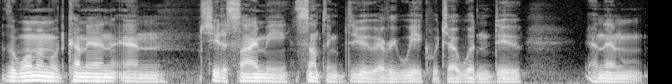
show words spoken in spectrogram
the woman would come in and she'd assign me something to do every week, which I wouldn't do. And then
